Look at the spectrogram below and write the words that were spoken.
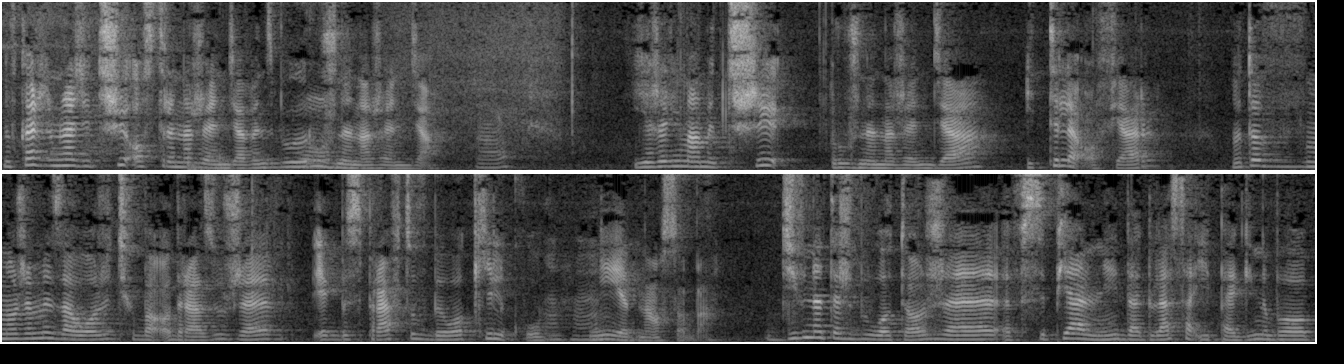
No w każdym razie trzy ostre narzędzia, więc były O. różne narzędzia. Jeżeli mamy trzy różne narzędzia i tyle ofiar, no to w, możemy założyć chyba od razu, że jakby sprawców było kilku, nie jedna osoba. Dziwne też było to, że w sypialni Douglasa i Peggy, no bo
